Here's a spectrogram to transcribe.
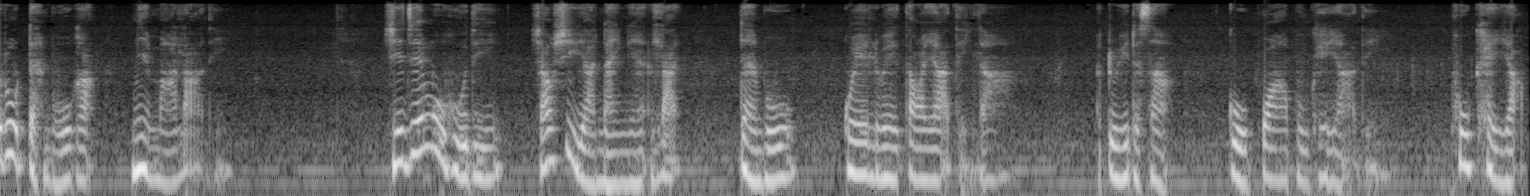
သူတို့တန်ဖိုးကမြင့်မားလာသည်ရင်ကျေးမှုဟူသည် ရောက်ရှိရာနိုင်ငံအလိုက်တန်ဖိုးကွဲလွဲသွားရသည်လားအတွေးတစကိုပွားပူခဲ့ရသည်ဖူးခက်ရောက်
